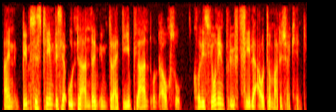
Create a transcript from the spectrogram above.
ein BIM-System, das ja unter anderem im 3D plant und auch so Kollisionen prüft, Fehler automatisch erkennt.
